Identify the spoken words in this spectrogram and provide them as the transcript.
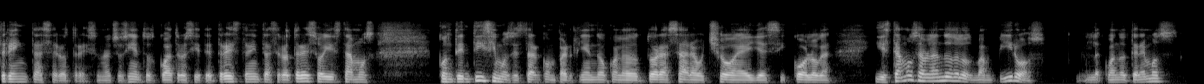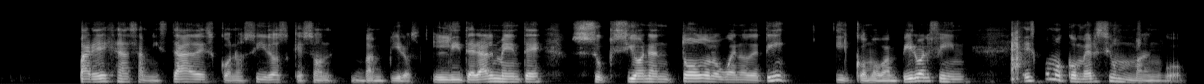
1-800-473-3003. Hoy estamos contentísimos de estar compartiendo con la doctora Sara Ochoa, ella es psicóloga, y estamos hablando de los vampiros. Cuando tenemos parejas, amistades, conocidos que son vampiros. Literalmente succionan todo lo bueno de ti y como vampiro al fin, es como comerse un mango.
